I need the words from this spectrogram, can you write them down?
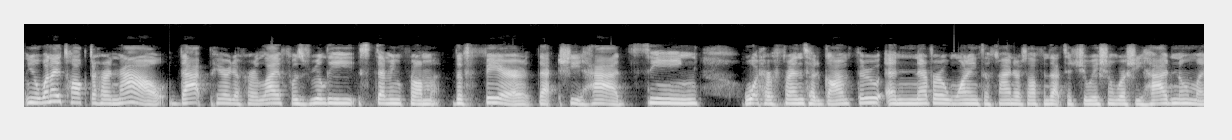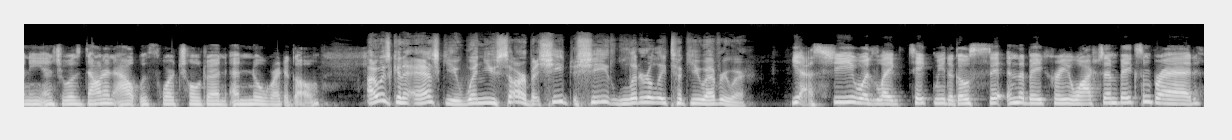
You know, when I talk to her now, that period of her life was really stemming from the fear that she had seeing what her friends had gone through and never wanting to find herself in that situation where she had no money and she was down and out with four children and nowhere to go. I was going to ask you when you saw her, but she she literally took you everywhere. Yes, she would like take me to go sit in the bakery, watch them bake some bread.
